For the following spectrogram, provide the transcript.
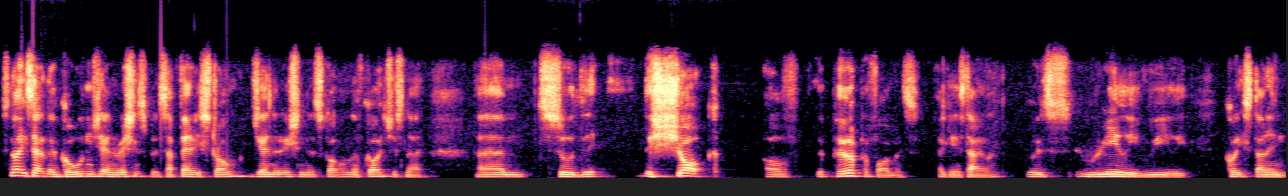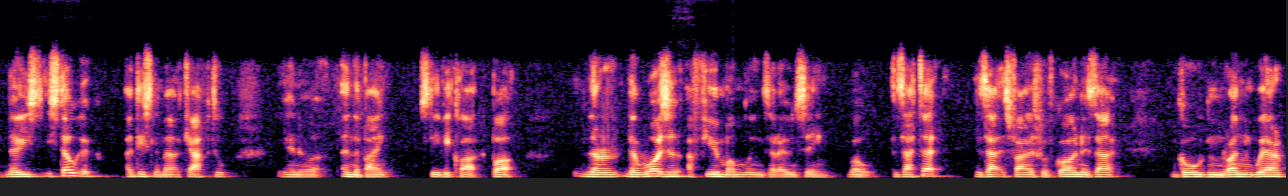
it's not exactly a golden generation, but it's a very strong generation that Scotland have got just now. Um, so the the shock of the poor performance against Ireland was really, really quite stunning. Now he's, he's still got a decent amount of capital, you know, in the bank, Stevie Clarke. But there there was a, few mumblings around saying, well, is that it? Is that as far as we've gone? Is that golden run where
